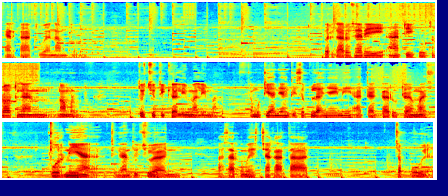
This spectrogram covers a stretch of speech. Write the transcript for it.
RK260 berkaroseri Adi Kutro dengan nomor 7355 kemudian yang di sebelahnya ini ada Garuda Mas Purnia dengan tujuan Pasar Kemis Jakarta Cepu ya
